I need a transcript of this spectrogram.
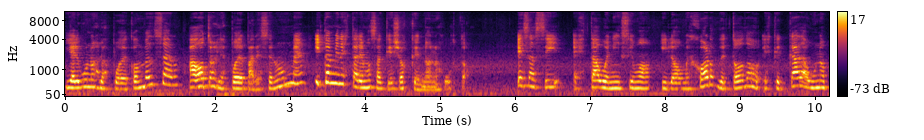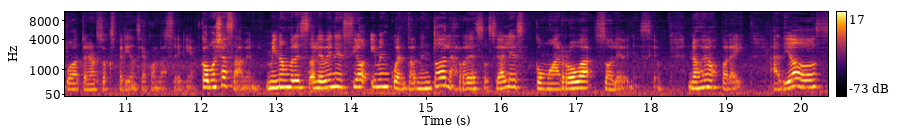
y a algunos los puede convencer, a otros les puede parecer un me y también estaremos aquellos que no nos gustó. Es así, está buenísimo y lo mejor de todo es que cada uno pueda tener su experiencia con la serie. Como ya saben, mi nombre es Sole Venecio y me encuentran en todas las redes sociales como arroba Sole Venecio. Nos vemos por ahí. Adiós.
